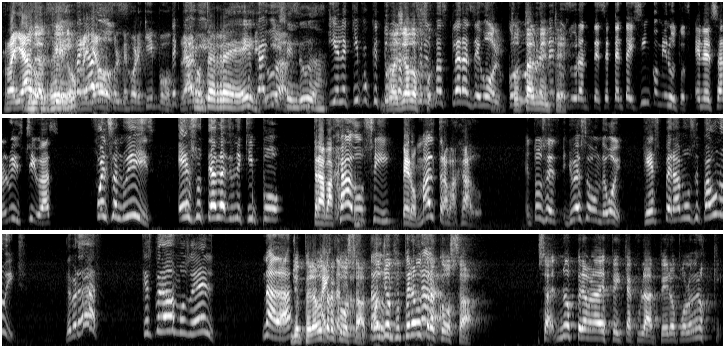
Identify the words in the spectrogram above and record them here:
Rayados. Rayados fue el mejor equipo, De claro. calle. Monterrey, Sin duda. sin duda. Y el equipo que tuvo Rayados las opciones más claras de gol, con Totalmente. menos durante 75 minutos en el San Luis Chivas, fue el San Luis. Eso te habla de un equipo trabajado, sí, pero mal trabajado. Entonces, yo es a donde voy. ¿Qué esperamos de Paunovic? De verdad. ¿Qué esperábamos de él? Nada. Yo esperaba otra cosa. No, yo esperaba otra Nada. cosa. O sea, no esperaba nada espectacular, pero por lo menos que-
